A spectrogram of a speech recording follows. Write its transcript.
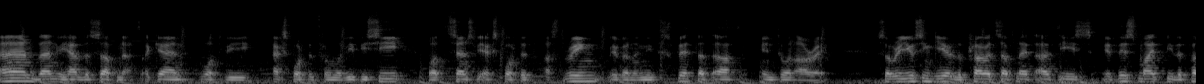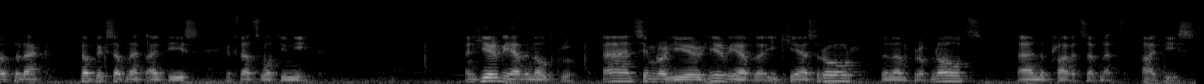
And then we have the subnets, again what we exported from the VPC, but since we exported a string, we're gonna need to split that up into an array. So we're using here the private subnet IDs. This might be the public, public subnet IDs if that's what you need. And here we have the node group. And similar here, here we have the EKS role, the number of nodes, and the private subnet IDs.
